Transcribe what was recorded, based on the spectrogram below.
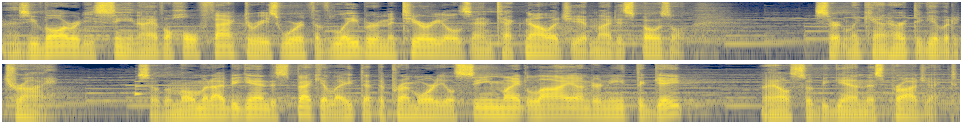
As you've already seen, I have a whole factory's worth of labor, materials, and technology at my disposal. Certainly can't hurt to give it a try. So the moment I began to speculate that the primordial sea might lie underneath the gate, I also began this project.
